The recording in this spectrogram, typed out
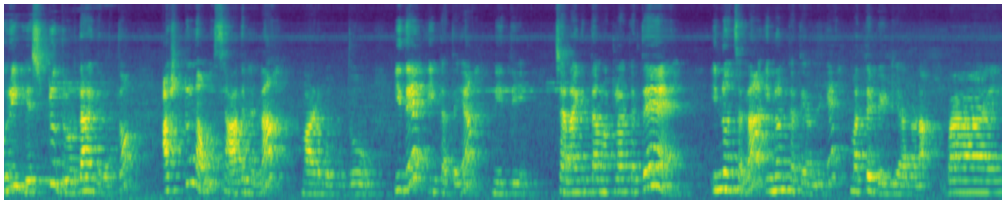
ಗುರಿ ಎಷ್ಟು ದೊಡ್ಡದಾಗಿರುತ್ತೋ ಅಷ್ಟು ನಾವು ಸಾಧನೆನ ಮಾಡಬಹುದು. ಇದೇ ಈ ಕಥೆಯ ನೀತಿ. ಚೆನ್ನಾಗಿತ್ತ ಮಕ್ಕಳ ಕತೆ ಇನ್ನೊಂದು ಸಲ ಇನ್ನೊಂದು ಕಥೆಯೊಂದಿಗೆ ಮತ್ತೆ ಭೇಟಿಯಾಗೋಣ. ಬಾಯ್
